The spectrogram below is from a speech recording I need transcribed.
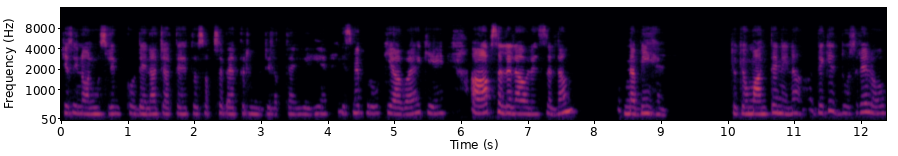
کسی نان مسلم کو دینا چاہتے ہیں تو سب سے بہترین مجھے لگتا ہے یہی ہے اس میں پروو کیا ہوا ہے کہ آپ صلی اللہ علیہ وسلم نبی ہیں۔ کیونکہ وہ مانتے نہیں نا۔ دیکھیے دوسرے لوگ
